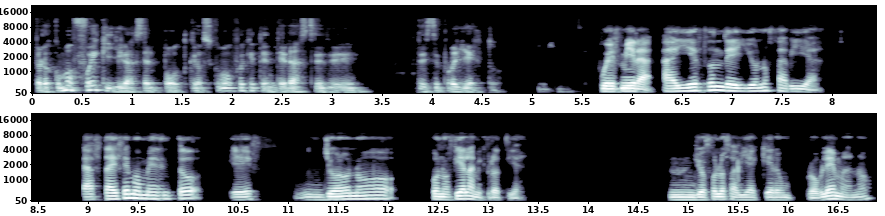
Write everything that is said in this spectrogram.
pero ¿cómo fue que llegaste al podcast? ¿Cómo fue que te enteraste de, de este proyecto? Pues mira, ahí es donde yo no sabía. Hasta ese momento es, yo no conocía la microtia. Mm, yo solo sabía que era un problema, ¿no?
